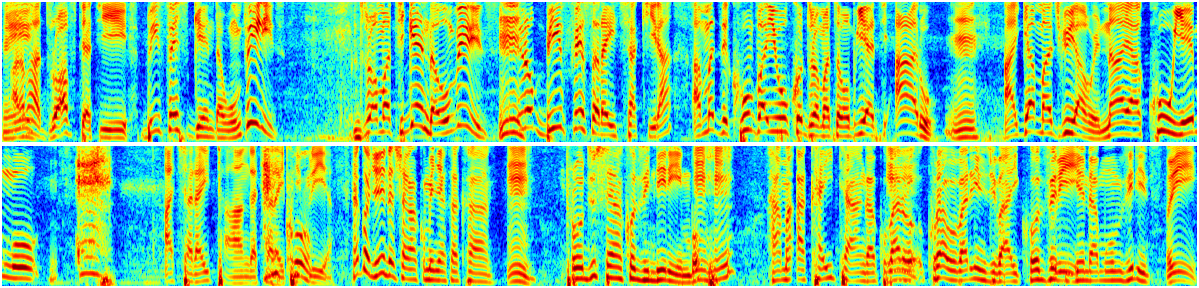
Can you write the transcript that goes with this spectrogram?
Eh. arabaha draft ati Bface genda wumvirize Dramati genda wumvirize Mm. rero Bface arayicakira amaze kumva yuko Dramati amubwiye ati aro Mm. ajya amajwi yawe nayakuyemwo aca arayitanga aca ariko jewe ndashaka kumenya aka kantu Mm. producer yakoze indirimbo Mhm. hama akayitanga ku baro- Mm. kuri abo barinzi bayikoze tugenda mwumvirize Oui.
